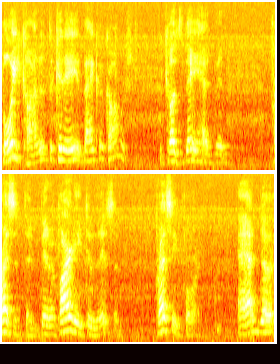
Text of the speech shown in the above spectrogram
boycotted the Canadian Bank of Commerce because they had been present and been a party to this and pressing for it. And uh,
